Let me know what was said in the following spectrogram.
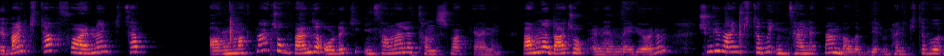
E, ben kitap fuarından kitap almaktan çok bence oradaki insanlarla tanışmak yani. Ben buna daha çok önem veriyorum. Çünkü ben kitabı internetten de alabilirim. Hani kitabı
